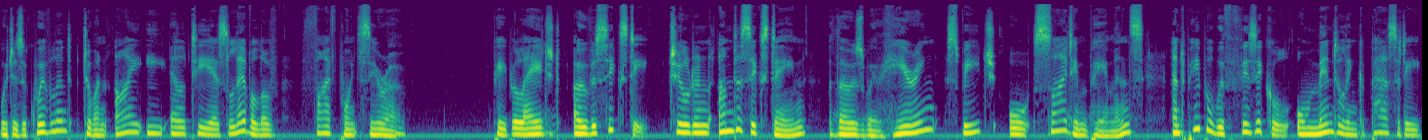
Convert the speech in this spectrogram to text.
which is equivalent to an IELTS level of 5.0 people aged over 60, children under 16, those with hearing, speech, or sight impairments, and people with physical or mental incapacity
